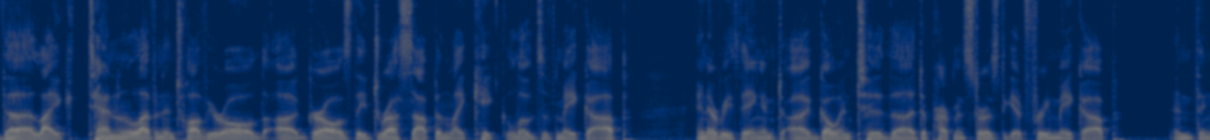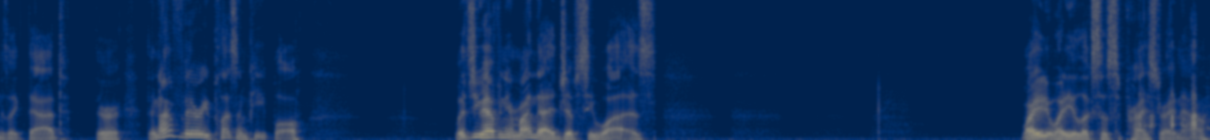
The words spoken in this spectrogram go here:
the like 10 11 and 12 year old uh, girls they dress up and like cake loads of makeup and everything and uh, go into the department stores to get free makeup and things like that. They're they're not very pleasant people. What did you have in your mind that a gypsy was? Why, do- why do you look so surprised right now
